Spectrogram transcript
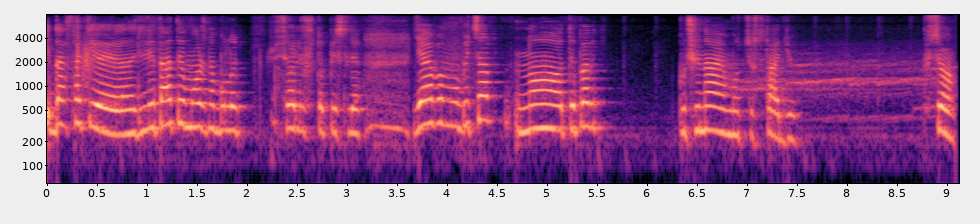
І да, кстати, літати можна було все лише після. Я вам обіцяв, але тепер починаємо цю стадію. Все.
